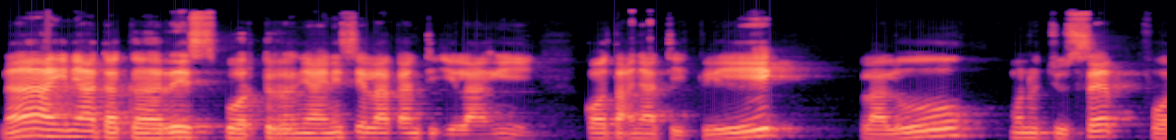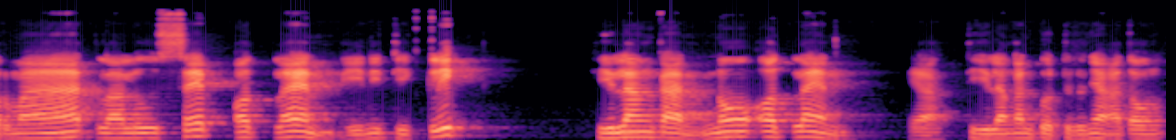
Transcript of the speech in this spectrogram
Nah, ini ada garis bordernya ini silakan diilangi. Kotaknya diklik, lalu menuju save format, lalu save outline. Ini diklik, hilangkan no outline. Ya, dihilangkan bordernya atau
